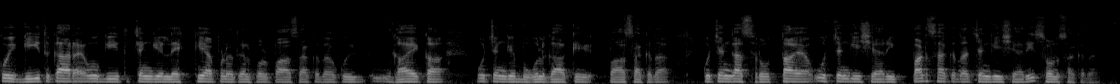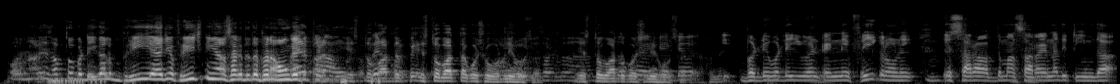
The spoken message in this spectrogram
ਕੋਈ ਗੀਤਕਾਰ ਹੈ ਉਹ ਗੀਤ ਚੰਗੇ ਲਿਖ ਕੇ ਆਪਣਾ ਤਿਲ ਫੁੱਲ ਪਾ ਸਕਦਾ ਕੋਈ ਗਾਇਕ ਆ ਉਹ ਚੰਗੇ ਬੋਲ ਗਾ ਕੇ ਪਾ ਸਕਦਾ ਕੋਈ ਚੰਗਾ ਸਰੋਤਾ ਆ ਉਹ ਚੰਗੀ ਸ਼ਾਇਰੀ ਪੜ੍ਹ ਸਕਦਾ ਚੰਗੀ ਸ਼ਾਇਰੀ ਸੁਣ ਸਕਦਾ। ਔਰ ਨਾਲੇ ਸਭ ਤੋਂ ਵੱਡੀ ਗੱਲ ਫ੍ਰੀ ਹੈ ਜੇ ਫ੍ਰੀ ਚ ਨਹੀਂ ਆ ਸਕਦੇ ਤਾਂ ਫਿਰ ਆਉਂਗੇ ਕਿੱਥੇ? ਇਸ ਤੋਂ ਵੱਧ ਇਸ ਤੋਂ ਵੱਧ ਤਾਂ ਕੁਝ ਹੋਰ ਨਹੀਂ ਹੋ ਸਕਦਾ। ਇਸ ਤੋਂ ਵੱਧ ਕੁਝ ਨਹੀਂ ਹੋ ਸਕਦਾ ਵੱਡੇ ਵੱਡੇ ਇਵੈਂਟ ਇੰਨੇ ਫ੍ਰੀ ਕਰਾਉਣੇ ਇਹ ਸਾਰਾ ਉਦਮਾ ਸਾਰਾ ਇਹਨਾਂ ਦੀ ਟੀਮ ਦਾ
